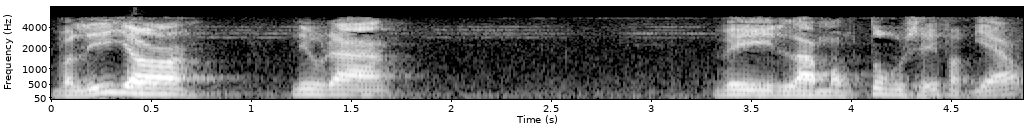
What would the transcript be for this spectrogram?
Và lý do nêu ra vì là một tu sĩ phật giáo.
